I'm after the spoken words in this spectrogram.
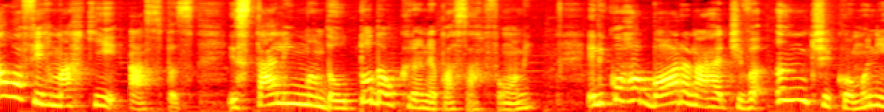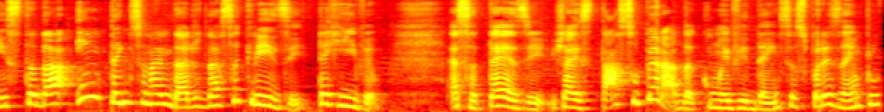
Ao afirmar que, aspas, Stalin mandou toda a Ucrânia passar fome, ele corrobora a narrativa anticomunista da intencionalidade dessa crise terrível. Essa tese já está superada, com evidências, por exemplo,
